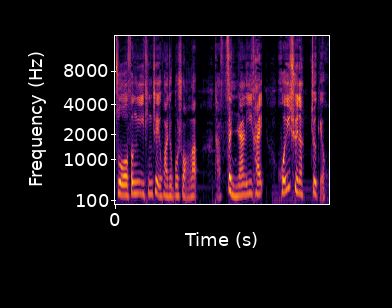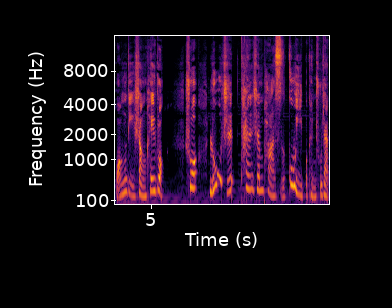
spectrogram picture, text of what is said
左峰一听这话就不爽了，他愤然离开。回去呢，就给皇帝上黑状，说卢植贪生怕死，故意不肯出战，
